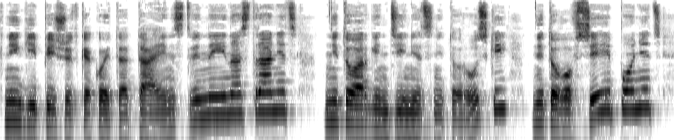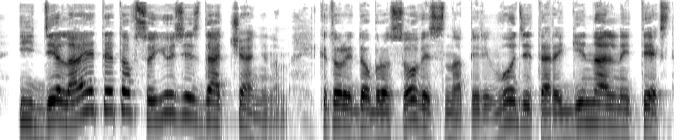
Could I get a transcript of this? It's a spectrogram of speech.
книги пишет какой-то таинственный иностранец, не то аргентинец, не то русский, не то вовсе японец, и делает это в союзе с датчанином, который добросовестно переводит оригинальный текст,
